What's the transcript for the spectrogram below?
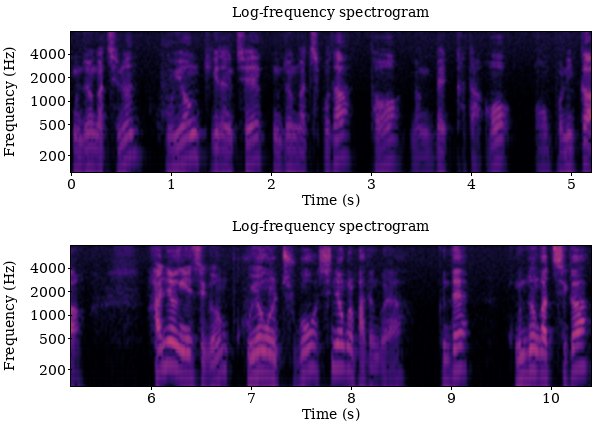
공정가치는 구형 기계장치의 공정가치보다 더 명백하다. 어, 어, 보니까 한영이 지금 구형을 주고 신형을 받은 거야. 근데 공정가치가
